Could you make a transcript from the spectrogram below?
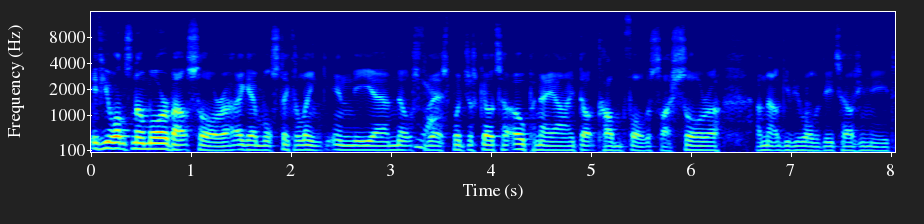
If you want to know more about Sora, again, we'll stick a link in the um, notes for Yeah. this, but just go to openai.com forward slash Sora, and that'll give you all the details you need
